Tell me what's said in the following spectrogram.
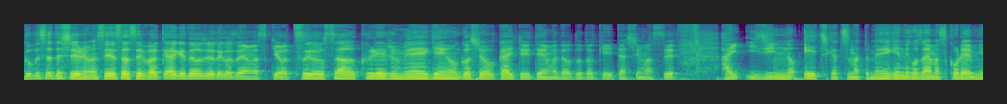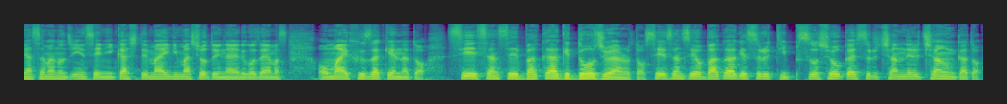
ご無沙汰しております。生産性爆上げ道場でございます。今日は強さをくれる名言をご紹介というテーマでお届けいたします。はい。偉人の英知が詰まった名言でございます。これ皆様の人生に活かして参りましょうという内容でございます。お前ふざけんなと。生産性爆上げ道場やろと。生産性を爆上げする tips を紹介するチャンネルちゃうんかと。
